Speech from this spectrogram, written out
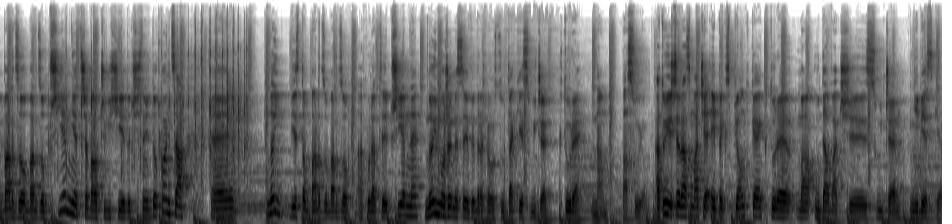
bardzo, bardzo przyjemnie. Trzeba oczywiście je docisnąć do końca. E, No i jest to bardzo, bardzo akurat e, przyjemne. No i możemy sobie wybrać po prostu takie switche, które nam pasują. A tu jeszcze raz macie Apex 5, które ma udawać e, switche niebieskie.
